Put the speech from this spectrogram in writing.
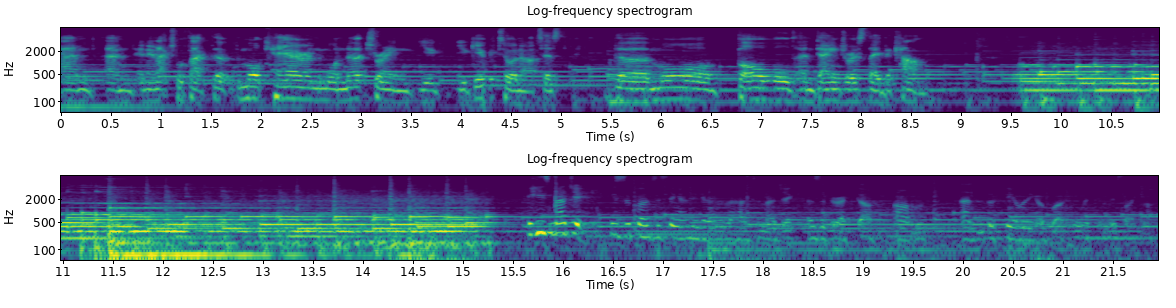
And, and, and in actual fact, the, the more care and the more nurturing you, you give to an artist, the more bold and dangerous they become. He's magic. He's the closest thing I think I've ever had to magic as a director. Um, and the feeling of working with him is like nothing.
